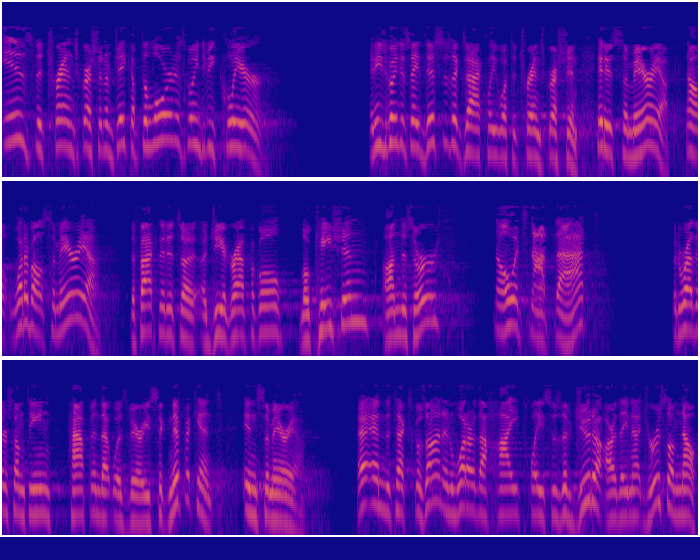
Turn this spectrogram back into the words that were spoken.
is the transgression of Jacob? The Lord is going to be clear. And he's going to say, this is exactly what the transgression, it is Samaria. Now, what about Samaria? The fact that it's a, a geographical location on this earth? No, it's not that. But rather something happened that was very significant in Samaria. And the text goes on, and what are the high places of Judah? Are they not Jerusalem? Now,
